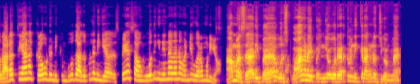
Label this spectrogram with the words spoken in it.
ஒரு அடர்த்தியான கிரௌடு நிக்கும் போது அதுக்குள்ள நீங்க ஸ்பேஸ் அவங்க ஒதுங்கி நின்னா தானே வண்டி வர முடியும். ஆமா சார். இப்ப ஒரு வாகனம் இப்ப இங்க ஒரு இடத்துல நிக்கிறாங்கன்னு வச்சுக்கோங்களேன்.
